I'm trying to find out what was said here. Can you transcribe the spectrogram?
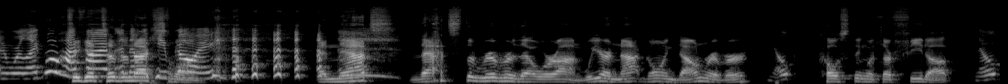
and we're like, "Whoa, high To get five!" to and the then next we keep one. going. and that's that's the river that we're on. We are not going downriver, nope, coasting with our feet up, nope.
